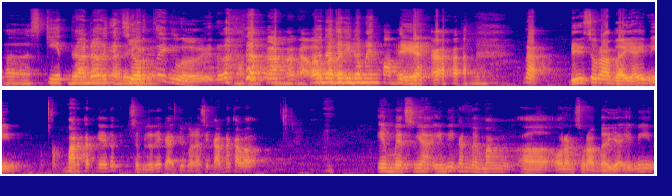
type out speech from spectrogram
eh, skit drama Padahal itu ada your juga. thing loh itu. Nggak apa-apa. apa-apa udah jadi ya. domain publik. Iya. ya. Nah, di Surabaya ini marketnya itu sebenarnya kayak gimana sih? Karena kalau image-nya ini kan memang eh, orang Surabaya ini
